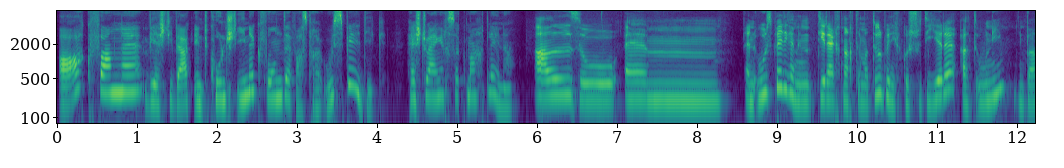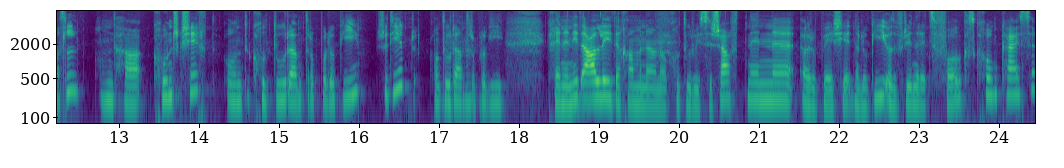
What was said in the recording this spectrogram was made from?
angefangen? Wie hast du den Weg in die Kunst hineingefunden? Was für eine Ausbildung hast du eigentlich so gemacht, Lena? Also, ähm, eine Ausbildung, direkt nach der Matur bin ich studieren an der Uni in Basel und habe Kunstgeschichte und Kulturanthropologie studiert. Kulturanthropologie kennen nicht alle, da kann man auch noch Kulturwissenschaft nennen, europäische Ethnologie oder früher jetzt Volkskunde geheissen.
